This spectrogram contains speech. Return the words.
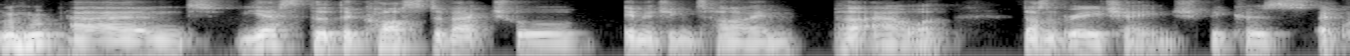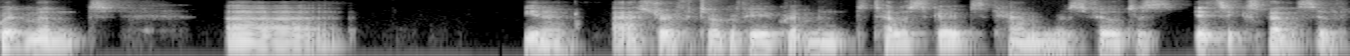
Mm-hmm. And yes, the, the cost of actual imaging time per hour doesn't really change because equipment uh, you know, astrophotography equipment, telescopes, cameras, filters, it's expensive.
